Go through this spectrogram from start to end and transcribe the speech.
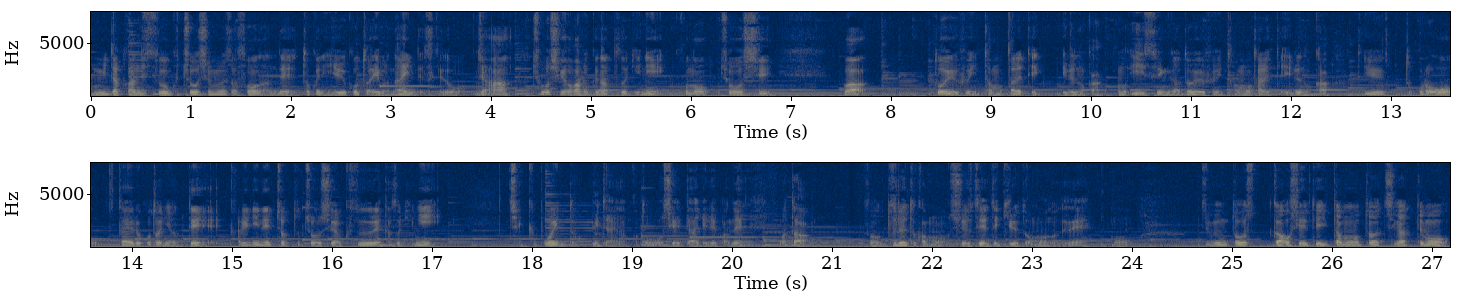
見た感じすごく調子も良さそうなんで特に言うことは今ないんですけどじゃあ調子が悪くなった時にこの調子はどういうふうに保たれているのかこのいいスイングがどういうふうに保たれているのかっていうところを伝えることによって仮にねちょっと調子が崩れた時にチェックポイントみたいなことを教えてあげればねまたそのズレとかも修正できると思うのでねもう自分とが教えていたものとは違っても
